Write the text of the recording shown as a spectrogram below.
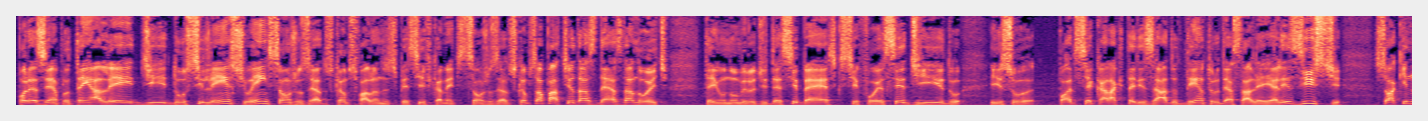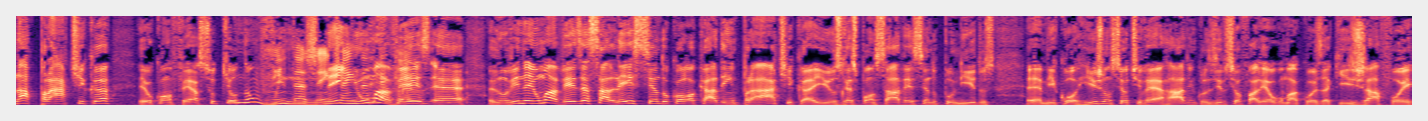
Por exemplo, tem a lei de, do silêncio em São José dos Campos, falando especificamente de São José dos Campos, a partir das 10 da noite. Tem um número de decibéis que, se for excedido, isso pode ser caracterizado dentro dessa lei. Ela existe. Só que na prática, eu confesso que eu não vi nenhuma vez, é, eu não vi nenhuma vez essa lei sendo colocada em prática e os responsáveis sendo punidos. É, me corrijam se eu tiver errado, inclusive se eu falei alguma coisa aqui, já foi,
